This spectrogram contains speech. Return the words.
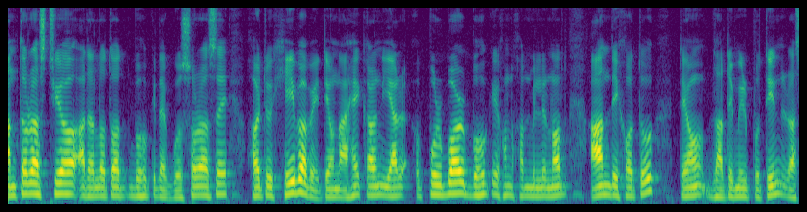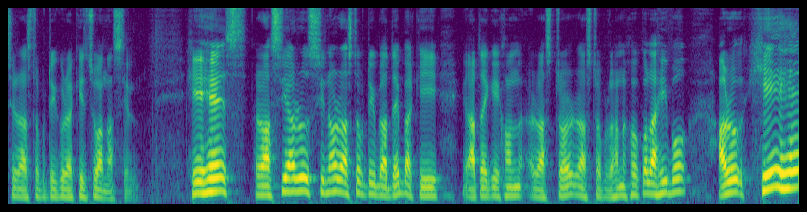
আন্তঃৰাষ্ট্ৰীয় আদালতত বহুকেইটা গোচৰ আছে। হয়তো সেইবাবে তেওঁ নাহে কাৰণ ইয়াৰ পূৰ্বৰ বহুকেইখন সন্মিলনত আন দেশতো তেওঁ ভ্লাডিমিৰ পুটিন ৰাছিয়াৰ ৰাষ্ট্ৰপতিগৰাকী যোৱা নাছিল। সেয়েহে ৰাছিয়া আৰু চীনৰ ৰাষ্ট্ৰপতিৰ বাদে বাকী আটাইকেইখন ৰাষ্ট্ৰৰ ৰাষ্ট্ৰপ্ৰধানসকল আহিব। আৰু সেয়েহে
